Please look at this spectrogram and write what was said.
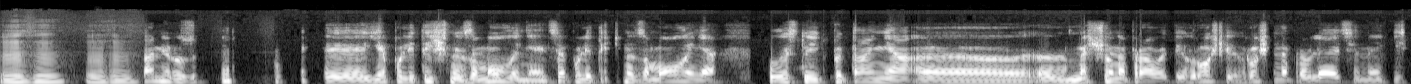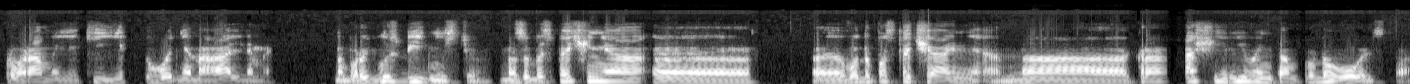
Угу. Угу. Самі розумієте, е, є політичне замовлення, і це політичне замовлення, коли стоїть питання е, е, на що направити гроші, гроші направляються на якісь програми, які є сьогодні нагальними на боротьбу з бідністю, на забезпечення е, е, водопостачання, на кращий рівень там продовольства,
